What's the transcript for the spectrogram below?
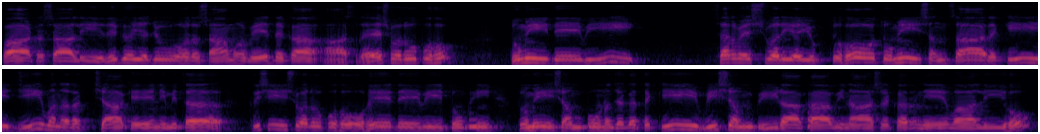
पाठशाली ऋग यजु और साम वेद का आश्रय स्वरूप हो। तुम्ही देवी सर्वेश्वर्य युक्त हो। तुम्ही संसार की जीवन रक्षा के निमित्त कृषि स्वरूप हो, हे देवी, तुम्ही तुम्ही संपूर्ण जगत की विषम पीड़ा का विनाश करने वाली हो?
